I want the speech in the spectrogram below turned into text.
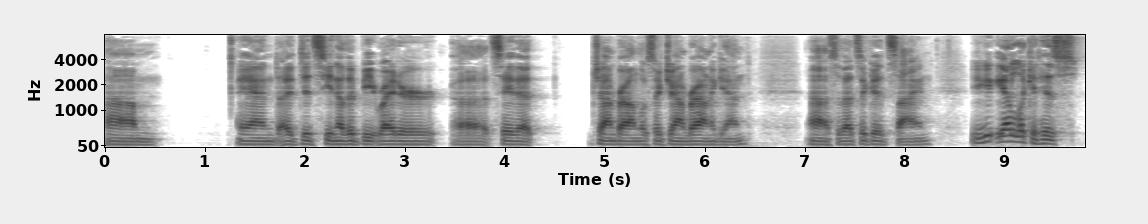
Um, and I did see another beat writer uh, say that John Brown looks like John Brown again. Uh, so that's a good sign. You, you got to look at his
